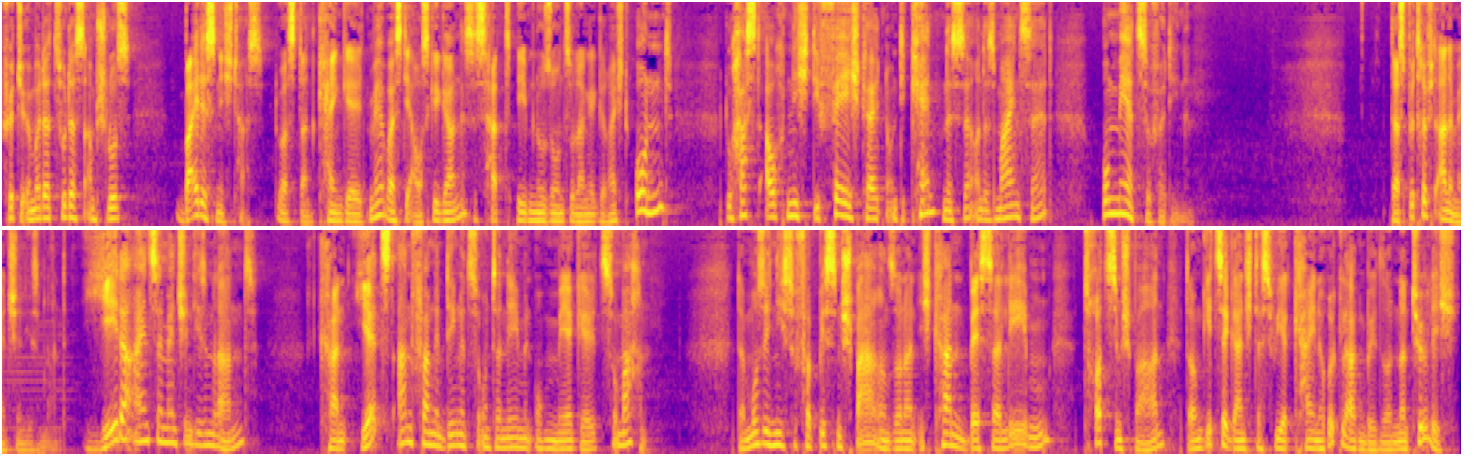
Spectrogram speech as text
führt ja immer dazu, dass du am Schluss beides nicht hast. Du hast dann kein Geld mehr, weil es dir ausgegangen ist. Es hat eben nur so und so lange gereicht. Und du hast auch nicht die Fähigkeiten und die Kenntnisse und das Mindset, um mehr zu verdienen. Das betrifft alle Menschen in diesem Land. Jeder einzelne Mensch in diesem Land kann jetzt anfangen, Dinge zu unternehmen, um mehr Geld zu machen. Da muss ich nicht so verbissen sparen, sondern ich kann besser leben, trotzdem sparen. Darum geht's ja gar nicht, dass wir keine Rücklagen bilden, sondern natürlich.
